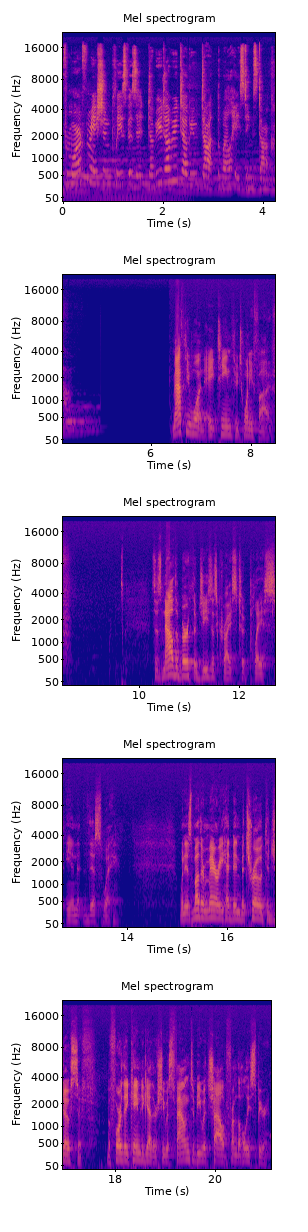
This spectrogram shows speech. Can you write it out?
For more information, please visit www.thewellhastings.com. Matthew 1 18 through 25 says, Now the birth of Jesus Christ took place in this way. When his mother Mary had been betrothed to Joseph, before they came together, she was found to be with child from the Holy Spirit.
